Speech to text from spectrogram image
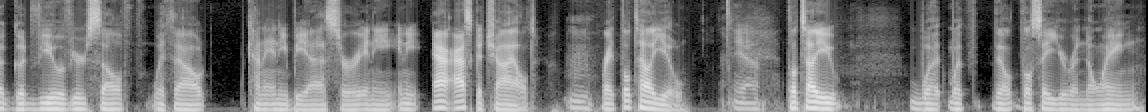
a good view of yourself without kind of any BS or any any a- ask a child, Mm. right? They'll tell you Yeah. they'll tell you what what they'll they'll say you're annoying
